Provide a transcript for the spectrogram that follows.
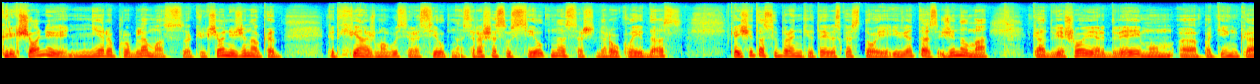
krikščioniui nėra problemos. Krikščioniai žino, kad, kad kiekvienas žmogus yra silpnas. Ir aš esu silpnas, aš darau klaidas. Kai šitą supranti, tai viskas stoja į vietas. Žinoma, kad viešoje erdvėje mums e, patinka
